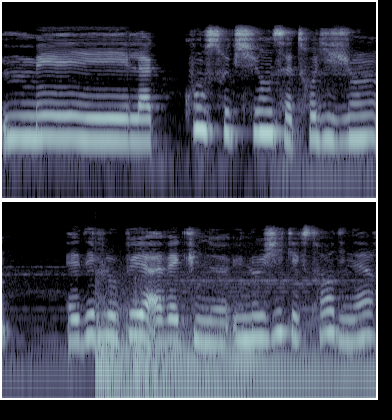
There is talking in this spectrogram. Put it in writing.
Mais la construction de cette religion est développé avec une, logique extraordinaire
